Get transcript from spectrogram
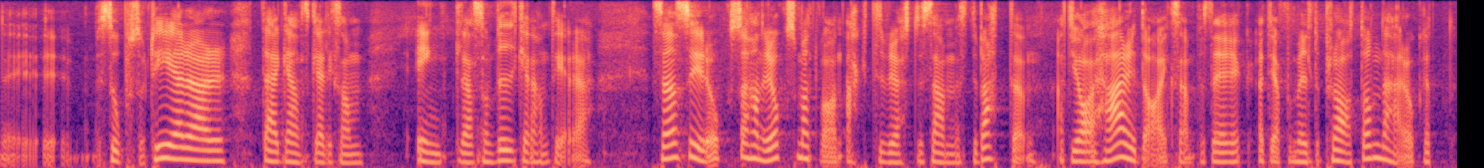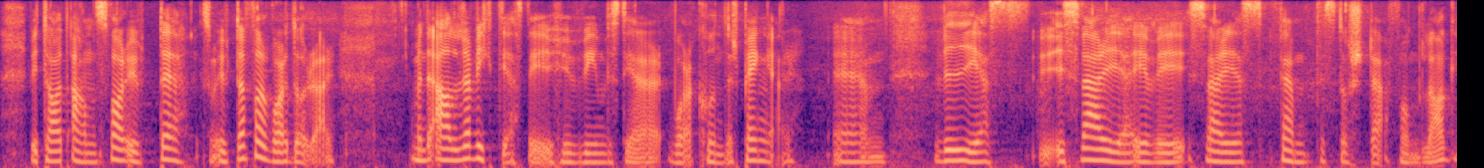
Eh, sopsorterar, det här ganska liksom, enkla som vi kan hantera. Sen så är det också, handlar det också om att vara en aktiv röst i samhällsdebatten. Att jag är här idag, exempelvis, att jag får möjlighet att prata om det här och att vi tar ett ansvar ute, liksom utanför våra dörrar. Men det allra viktigaste är hur vi investerar våra kunders pengar. Ehm, vi är, I Sverige är vi Sveriges femte största fondbolag,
